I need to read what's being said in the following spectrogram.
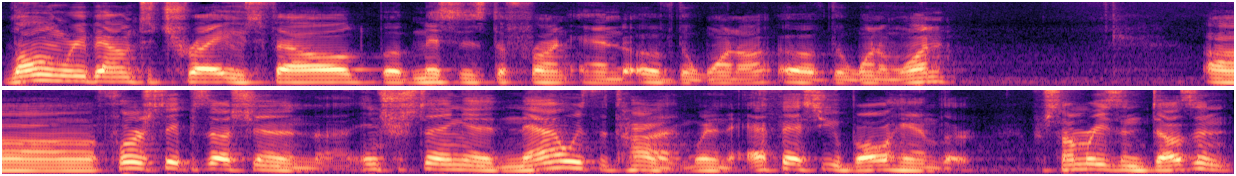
Long rebound to Tre, who's fouled but misses the front end of the one of the one on one. Uh, Florida State possession. Interesting. And now is the time when an FSU ball handler, for some reason, doesn't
